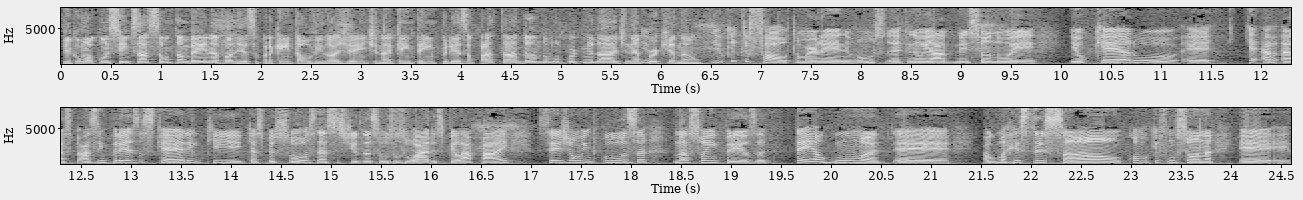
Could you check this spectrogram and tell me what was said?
Fica uma conscientização também, né, Vanessa, para quem está ouvindo a gente, né, quem tem empresa, para estar tá dando uma oportunidade, né? E Por que não? E o que que falta, Marlene? Vamos, é, que o Iago mencionou aí. Eu quero é, que as, as, empresas querem que, que as pessoas né, assistidas, os usuários pela PAI, sejam inclusas na sua empresa. Tem alguma é, alguma restrição? Como que funciona é,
